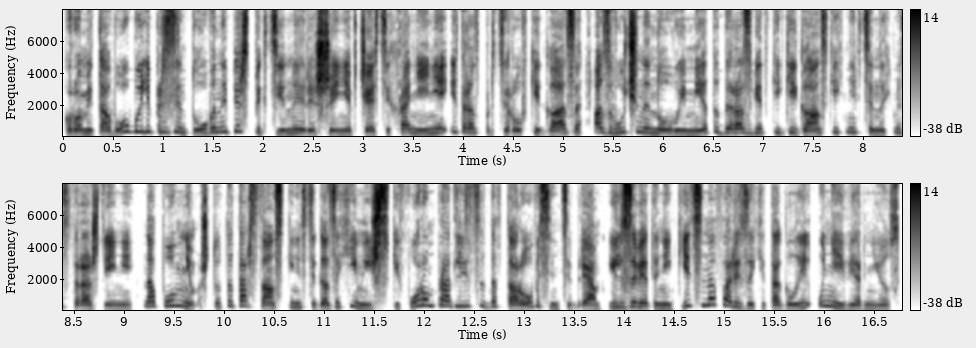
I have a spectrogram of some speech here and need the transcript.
Кроме того, были презентованы перспективные решения в части хранения и транспортировки газа, озвучены новые методы разведки гигантских нефтяных месторождений. Напомним, что Татарстанский нефтегазохимический форум продлится до 2 сентября. Елизавета Никитина, Фариза Хитаглы, Univer News.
